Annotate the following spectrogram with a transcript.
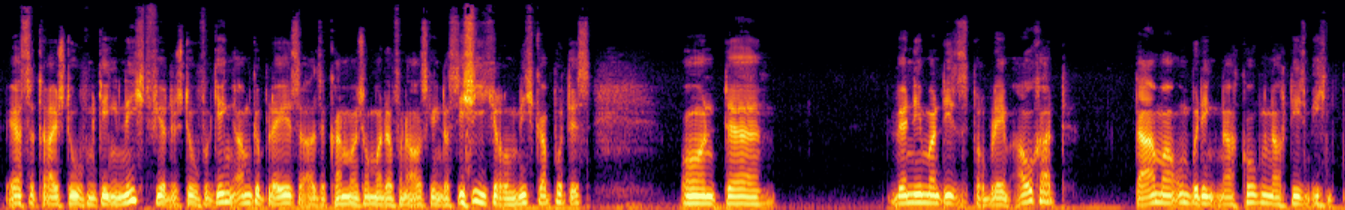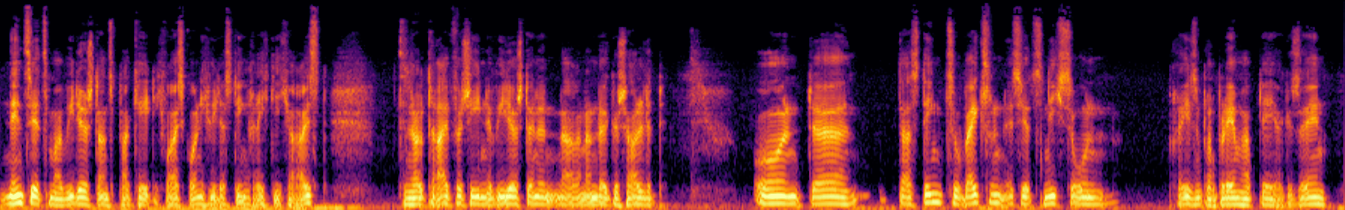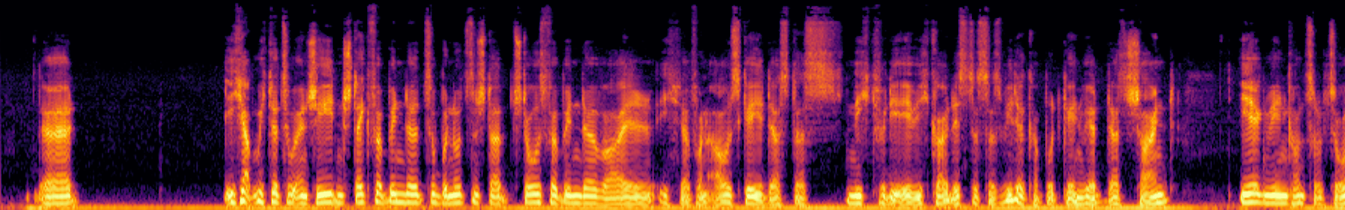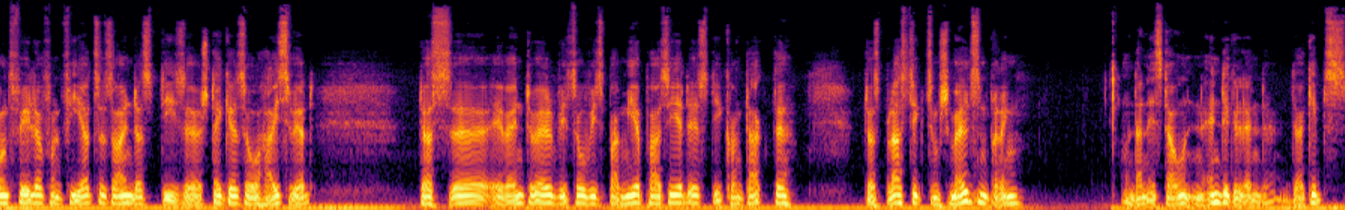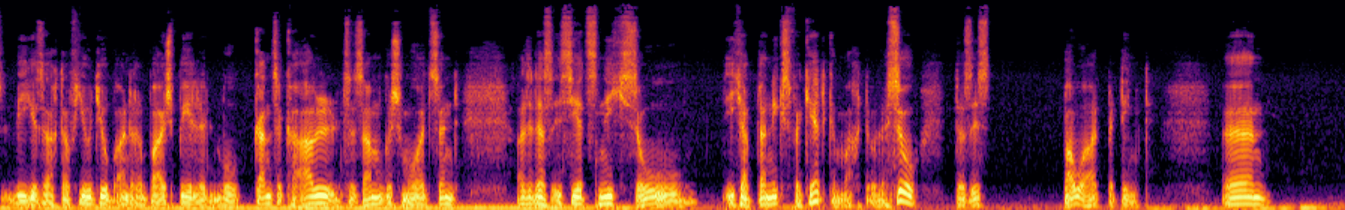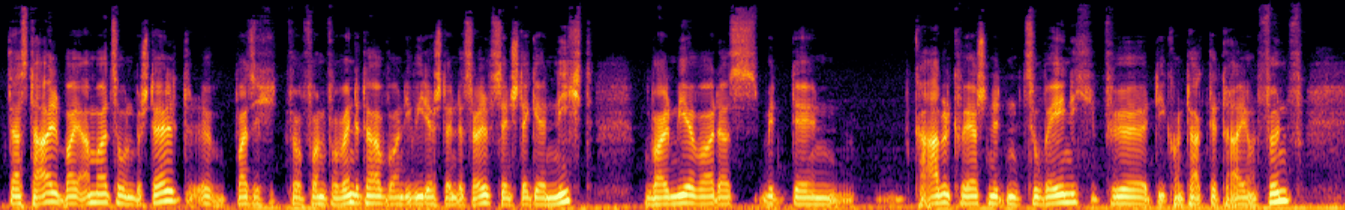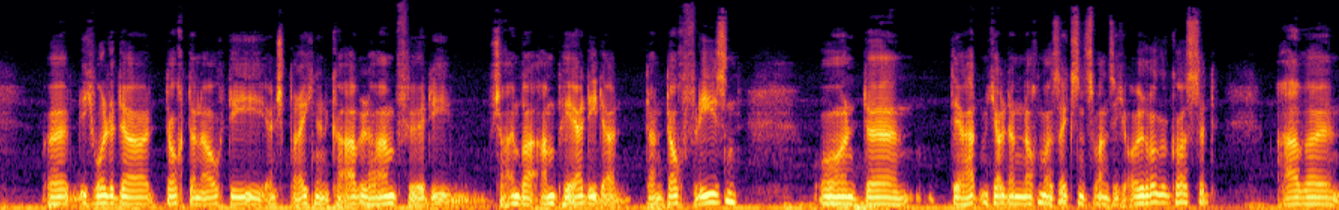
Erste drei Stufen gingen nicht, vierte Stufe ging am Gebläse, also kann man schon mal davon ausgehen, dass die Sicherung nicht kaputt ist. Und äh, wenn jemand dieses Problem auch hat, da mal unbedingt nachgucken, nach diesem, ich nenne es jetzt mal Widerstandspaket, ich weiß gar nicht, wie das Ding richtig heißt. Sind halt drei verschiedene Widerstände nacheinander geschaltet. Und äh, das Ding zu wechseln ist jetzt nicht so ein Riesenproblem habt ihr ja gesehen. Äh, ich habe mich dazu entschieden, Steckverbinder zu benutzen statt Stoßverbinder, weil ich davon ausgehe, dass das nicht für die Ewigkeit ist, dass das wieder kaputt gehen wird. Das scheint irgendwie ein Konstruktionsfehler von Fiat zu sein, dass diese Stecker so heiß wird, dass äh, eventuell, wie, so wie es bei mir passiert ist, die Kontakte das Plastik zum Schmelzen bringen und dann ist da unten Ende Gelände. Da gibt's, wie gesagt, auf YouTube andere Beispiele, wo ganze Kabel zusammengeschmort sind. Also das ist jetzt nicht so, ich habe da nichts verkehrt gemacht oder so. Das ist bauartbedingt. Ähm, das Teil bei Amazon bestellt, äh, was ich davon verwendet habe, waren die Widerstände selbst, den Stecker nicht, weil mir war das mit den Kabelquerschnitten zu wenig für die Kontakte 3 und 5 äh, ich wollte da doch dann auch die entsprechenden Kabel haben für die scheinbar Ampere, die da dann doch fließen. Und äh, der hat mich halt dann nochmal 26 Euro gekostet. Aber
